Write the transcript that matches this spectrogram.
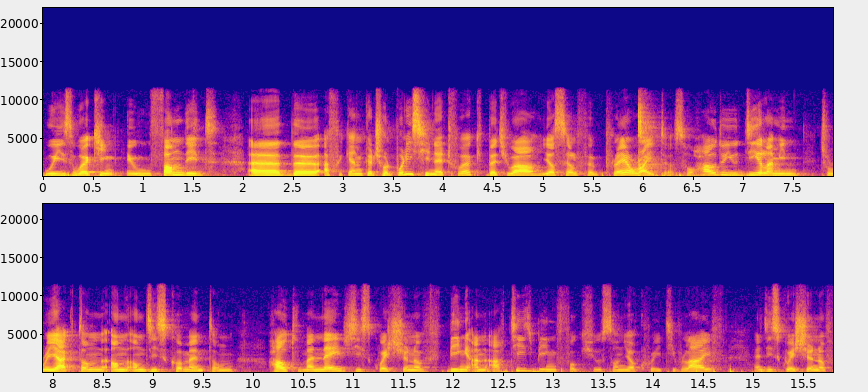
who is working, who founded uh, the African Cultural Policy Network, but you are yourself a playwright. So how do you deal, I mean, to react on, on, on this comment on how to manage this question of being an artist, being focused on your creative life, and this question of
